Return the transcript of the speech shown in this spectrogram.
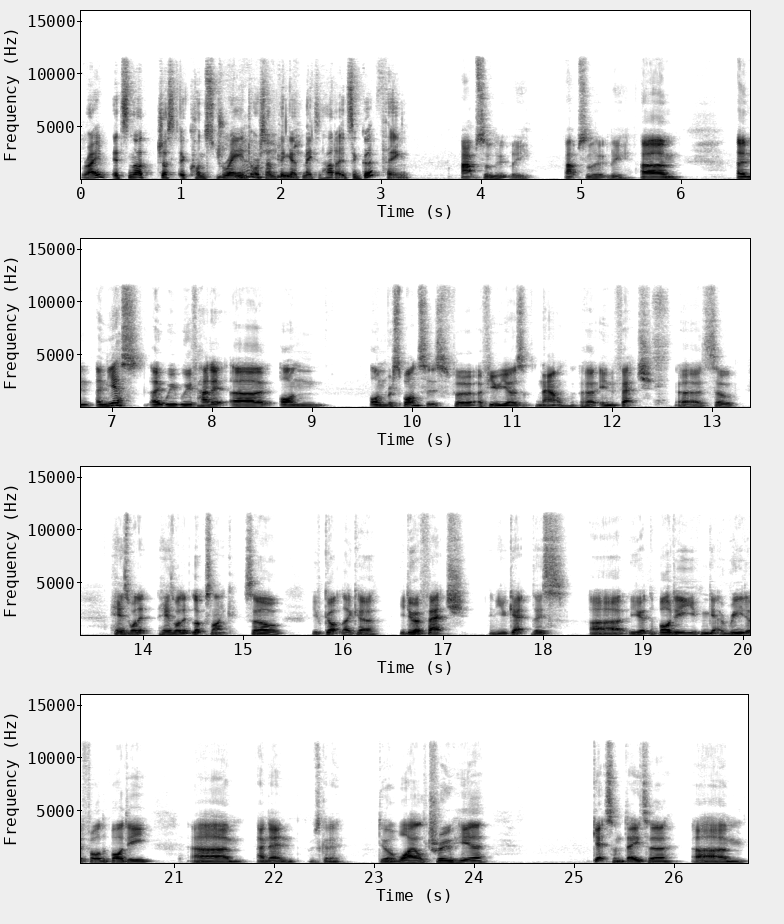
right? It's not just a constraint yeah, or something huge. that makes it harder. It's a good thing. Absolutely, absolutely. Um, and and yes, like we we've had it uh, on on responses for a few years now uh, in fetch. Uh, so here's what it here's what it looks like. So you've got like a you do a fetch and you get this uh, you get the body. You can get a reader for the body, um, and then I'm just going to do a while true here. Get some data. Um,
